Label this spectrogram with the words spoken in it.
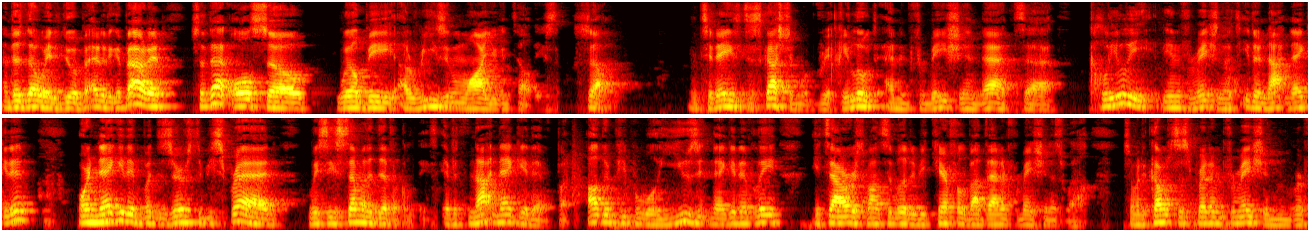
and there's no way to do anything about it, so that also will be a reason why you can tell these things. So, in today's discussion with Richilut and information that uh, clearly the information that's either not negative or negative but deserves to be spread, we see some of the difficulties. If it's not negative, but other people will use it negatively, it's our responsibility to be careful about that information as well. So when it comes to spread information, we're,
